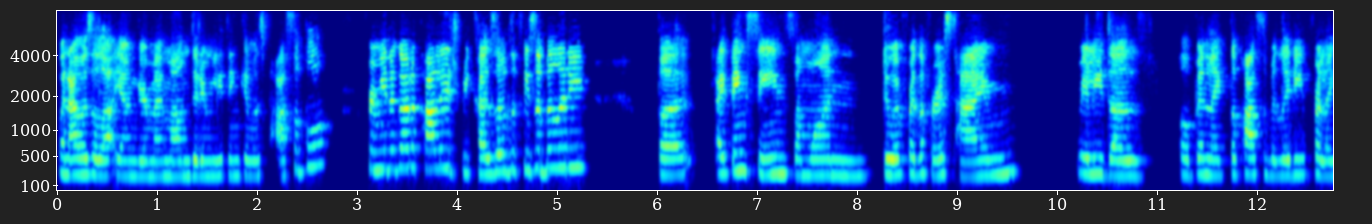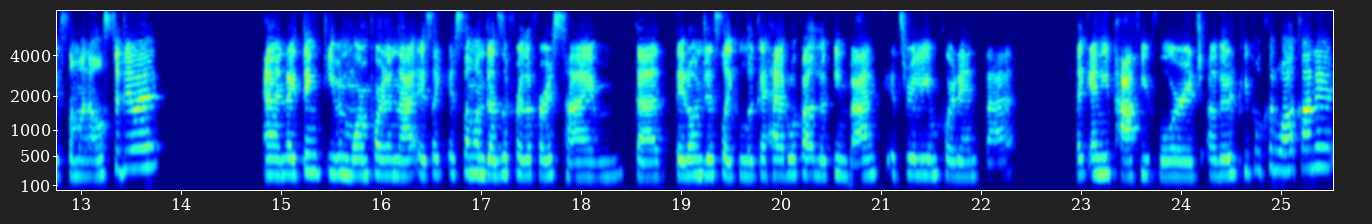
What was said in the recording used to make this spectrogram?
when I was a lot younger, my mom didn't really think it was possible for me to go to college because of the feasibility. But I think seeing someone do it for the first time really does open like the possibility for like someone else to do it. And I think even more important than that is like if someone does it for the first time, that they don't just like look ahead without looking back. It's really important that like any path you forge, other people could walk on it.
